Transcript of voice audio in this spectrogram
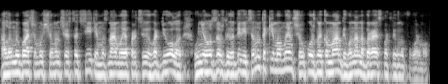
але ми бачимо, що Манчестер Сіті, ми знаємо, як працює Гвардіола. У нього завжди дивіться. Ну такий момент, що у кожної команди вона набирає спортивну форму.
